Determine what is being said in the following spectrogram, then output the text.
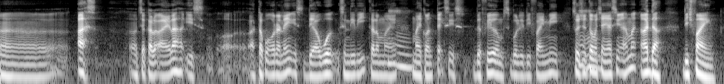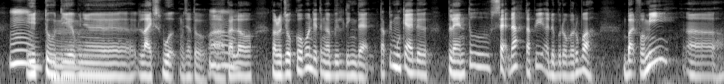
uh, us macam kalau I lah is uh, ataupun orang lain is their work sendiri. Kalau my mm. my context is the films boleh define me. So contoh macam Yasin Ahmad ada define. Mm. itu dia punya life's work macam tu. Mm. uh, kalau kalau Joko pun dia tengah building that. Tapi mungkin ada plan tu set dah tapi ada berubah-ubah but for me uh,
